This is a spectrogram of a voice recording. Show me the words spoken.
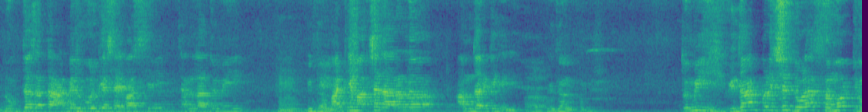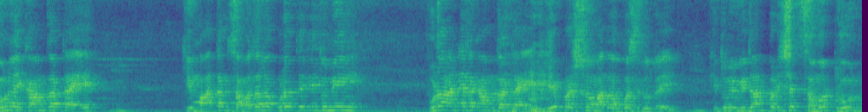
नुकतंच आता अमित गोरके साहेब असतील त्यांना तुम्ही पाठीमागच्या दारानं आमदारकी दिली हो. विधान परिषद तुम्ही विधान परिषद डोळ्यासमोर ठेवून हे काम करताय. की मातंग समाजाला कुठेतरी तुम्ही पुढे आणण्याचं काम करताय हे प्रश्न माझा उपस्थित होतोय की तुम्ही विधान परिषद समोर ठेवून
